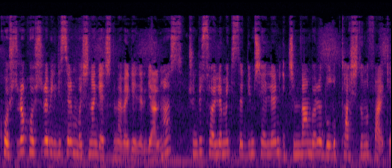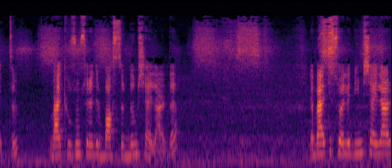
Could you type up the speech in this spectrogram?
koştura koştura bilgisayarın başına geçtim eve gelir gelmez. Çünkü söylemek istediğim şeylerin içimden böyle dolup taştığını fark ettim. Belki uzun süredir bastırdığım şeylerdi. Ya belki söylediğim şeyler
